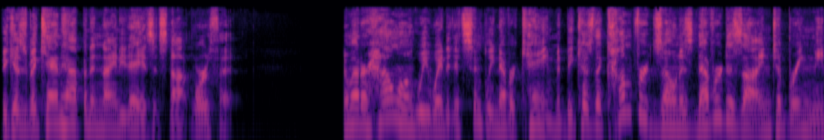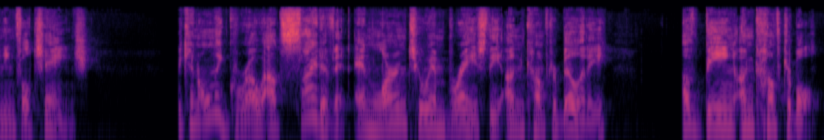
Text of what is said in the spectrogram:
Because if it can't happen in 90 days, it's not worth it. No matter how long we waited, it simply never came because the comfort zone is never designed to bring meaningful change. We can only grow outside of it and learn to embrace the uncomfortability of being uncomfortable.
